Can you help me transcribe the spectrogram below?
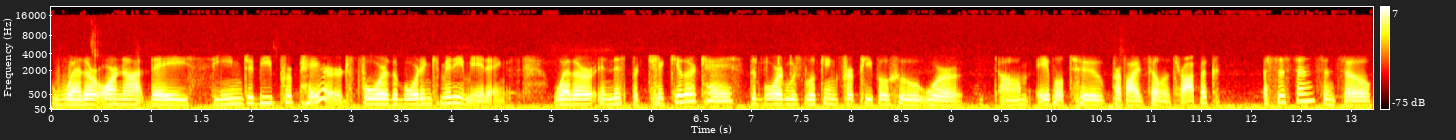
whether or not they seem to be prepared for the board and committee meetings. Whether in this particular case the board was looking for people who were um, able to provide philanthropic assistance, and so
